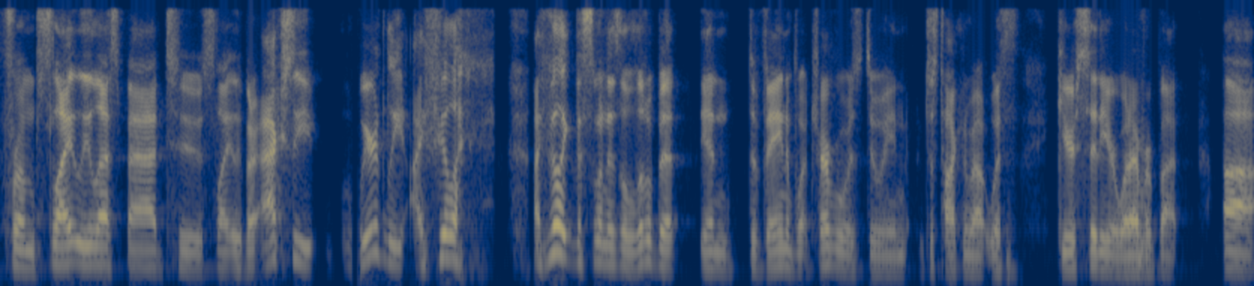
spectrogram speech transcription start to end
from slightly less bad to slightly better. Actually, weirdly, I feel like I feel like this one is a little bit in the vein of what Trevor was doing, just talking about with Gear City or whatever. But uh,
